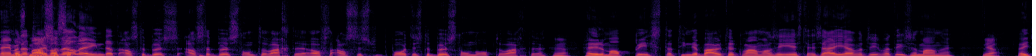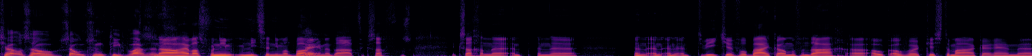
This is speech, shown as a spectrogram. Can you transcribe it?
Nee, maar volgens dat was er was wel één. Dat als de, bus, als de bus stond te wachten, of als de supporters de bus stonden op te wachten, Ja. helemaal pist, dat die naar buiten kwam als eerste en zei, ja, wat, wat is er mannen? Ja. Weet je wel, zo. Zo'n zo'n type was het. Nou, hij was voor nie- niets en niemand bang, Nee. inderdaad. Ik zag, ik zag een, eh, een, een, eh, een, een, een, een tweetje voorbij komen vandaag, eh, ook over Kistenmaker. En eh,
